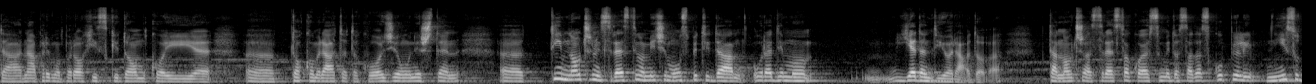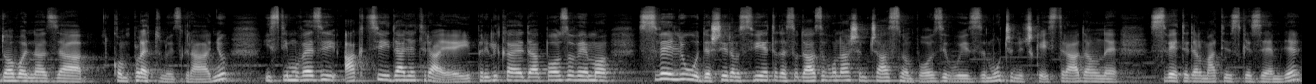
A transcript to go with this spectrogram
da napravimo parohijski dom koji je e, tokom rata također uništen. Tim novčanim sredstvima mi ćemo uspjeti da uradimo jedan dio radova ta novčana sredstva koja su mi do sada skupili nisu dovoljna za kompletnu izgradnju i s tim u vezi akcije i dalje traje i prilika je da pozovemo sve ljude širom svijeta da se odazovu u našem časnom pozivu iz mučeničke i stradalne svete dalmatinske zemlje,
